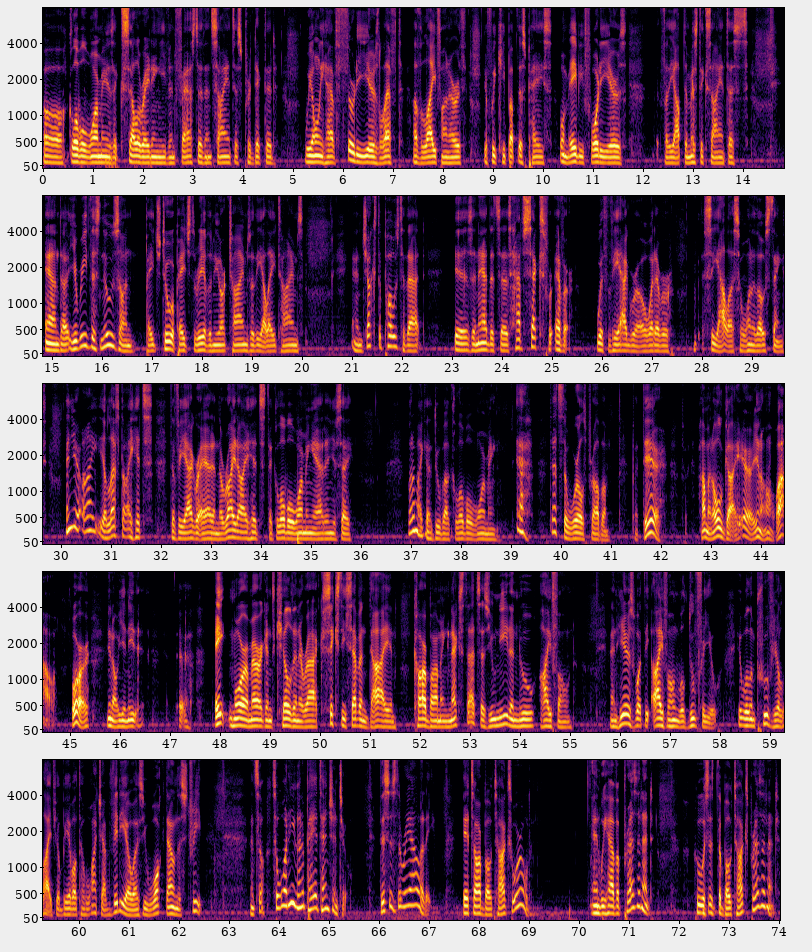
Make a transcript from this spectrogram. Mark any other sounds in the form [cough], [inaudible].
oh, global warming is accelerating even faster than scientists predicted. We only have 30 years left of life on Earth if we keep up this pace, or maybe 40 years for the optimistic scientists. And uh, you read this news on page two or page three of the New York Times or the LA Times, and juxtaposed to that is an ad that says, Have sex forever with Viagra or whatever Cialis or one of those things. And your eye, your left eye hits the Viagra ad, and the right eye hits the global warming ad, and you say, "What am I going to do about global warming? Yeah, that's the world's problem." But there, I'm an old guy here, you know. Wow. Or, you know, you need uh, eight more Americans killed in Iraq, 67 die in car bombing. Next, that says you need a new iPhone. And here's what the iPhone will do for you it will improve your life. You'll be able to watch a video as you walk down the street. And so, so what are you going to pay attention to? This is the reality. It's our Botox world. And we have a president who is the Botox president.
